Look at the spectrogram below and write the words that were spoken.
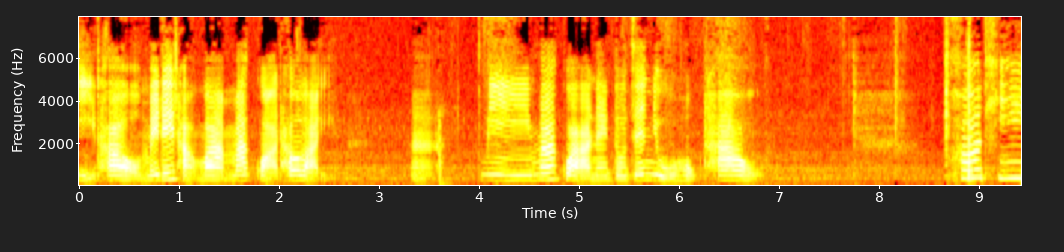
กี่เท่าไม่ได้ถามว่ามากกว่าเท่าไหร่อะมีมากกว่าไนโตรเจนอยู่ 6 เท่า ข้อที่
